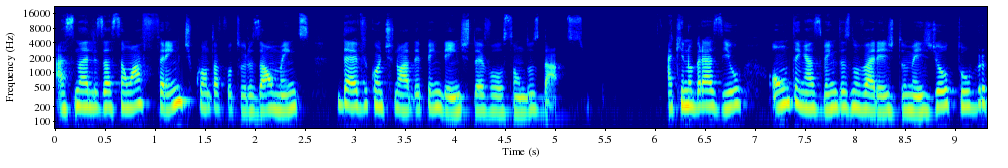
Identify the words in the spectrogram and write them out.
a sinalização à frente quanto a futuros aumentos deve continuar dependente da evolução dos dados. Aqui no Brasil, ontem as vendas no varejo do mês de outubro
